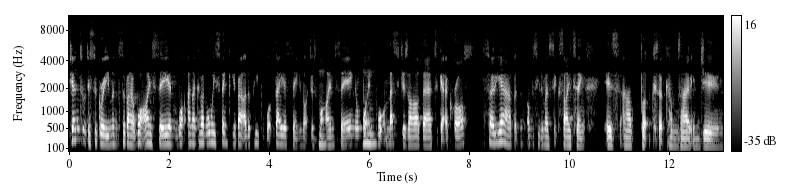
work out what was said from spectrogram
gentle disagreements about what I see and what, and because I'm always thinking about other people what they are seeing, not just what Mm. I'm seeing, and what important messages are there to get across. So yeah, but obviously the most exciting is our book that comes out in June.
